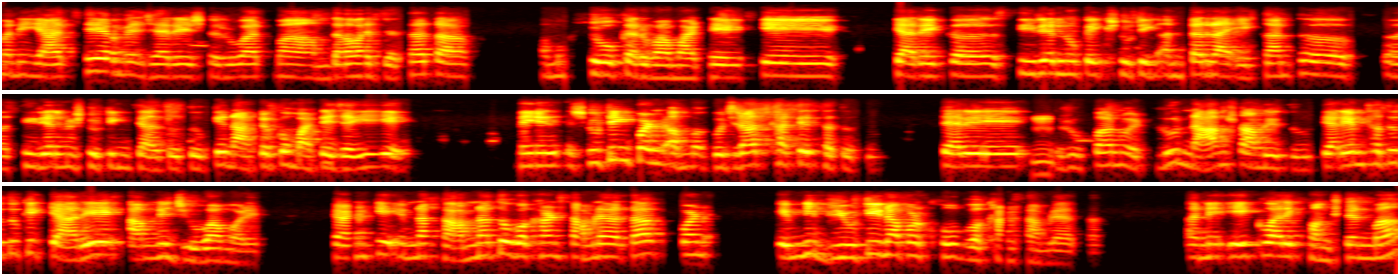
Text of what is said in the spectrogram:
મને યાદ છે અમે જ્યારે શરૂઆતમાં અમદાવાદ જતા હતા અમુક શો કરવા માટે કે ક્યારેક સિરિયલનું કંઈક શૂટિંગ અંતરના એકાંત સિરિયલનું શૂટિંગ ચાલતું હતું કે નાટકો માટે જઈએ. ને શૂટિંગ પણ ગુજરાત ખાતે જ થતું હતું. ત્યારે રૂપાનું એટલું નામ સાંભળ્યું હતું. ત્યારે એમ થતું હતું કે ક્યારે આમને જોવા મળે. કારણ કે એમના કામના તો વખાણ સાંભળ્યા હતા પણ એમની બ્યુટીના પણ ખૂબ વખાણ સાંભળ્યા હતા. અને એકવાર એક ફંક્શનમાં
